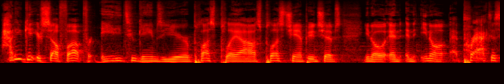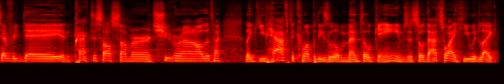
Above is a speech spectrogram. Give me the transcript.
How do you get yourself up for 82 games a year plus playoffs plus championships? You know, and and you know, practice every day and practice all summer and shooting around all the time. Like you have to come up with these little mental games, and so that's why he would like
